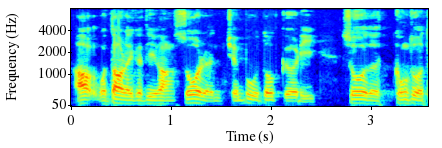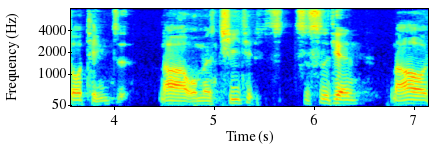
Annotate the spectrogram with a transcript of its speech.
好，我到了一个地方，所有人全部都隔离，所有的工作都停止，那我们七天十四天，然后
